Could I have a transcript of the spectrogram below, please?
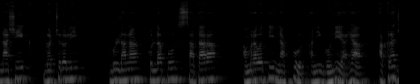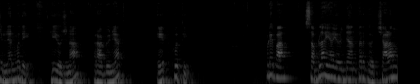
नाशिक गडचिरोली बुलढाणा कोल्हापूर सातारा अमरावती नागपूर आणि गोंदिया ह्या अकरा जिल्ह्यांमध्ये ही योजना राबविण्यात येत होती. पुढे पहा. सबला या योजनेअंतर्गत शाळा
